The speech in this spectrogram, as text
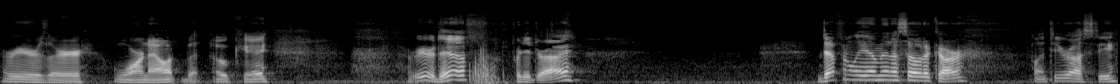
Rears are worn out, but okay. Rear diff, pretty dry. Definitely a Minnesota car. Plenty rusty.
